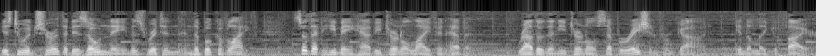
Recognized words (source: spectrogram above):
is to ensure that his own name is written in the book of life, so that he may have eternal life in heaven, rather than eternal separation from God in the lake of fire.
